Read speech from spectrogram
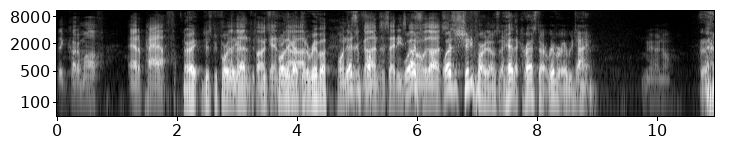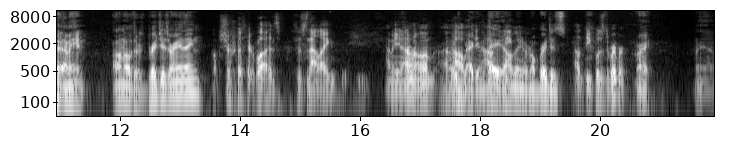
They cut him off at a path. All right, just before And they got to, fucking, before they got uh, to the river, pointed That's their the guns and said, "He's Well, coming with us." Well, that's the shitty part. Was they had to cross that river every time. Yeah, I know. I mean, I don't know if there's bridges or anything. I'm sure there was. So it's not like. I mean, I don't know. How, back in the day. I don't think there's no bridges. how deep was the river? Right. Yeah.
